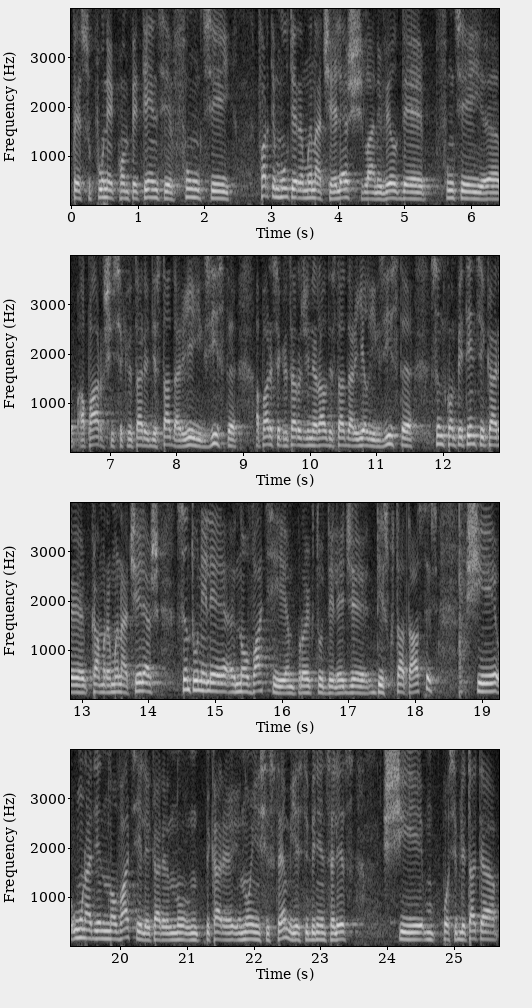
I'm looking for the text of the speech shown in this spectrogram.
presupune competențe, funcții, foarte multe rămân aceleași la nivel de funcții, uh, apar și secretarii de stat, dar ei există, apare secretarul general de stat, dar el există, sunt competențe care cam rămân aceleași, sunt unele novații în proiectul de lege discutat astăzi și una din novațiile care nu, pe care noi insistăm este, bineînțeles, și posibilitatea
